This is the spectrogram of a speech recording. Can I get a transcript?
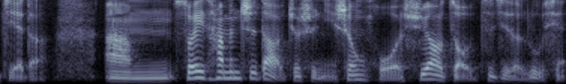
结的，嗯，所以他们知道，就是你生活需要走自己的路线，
